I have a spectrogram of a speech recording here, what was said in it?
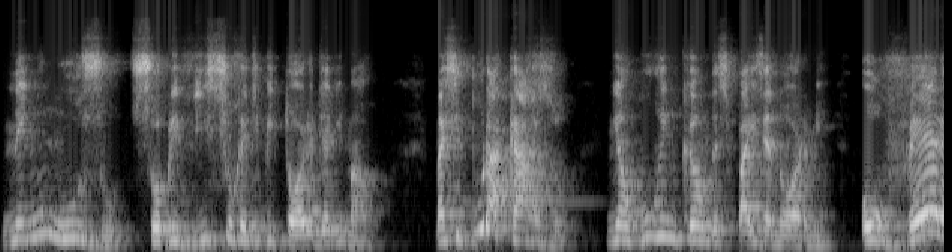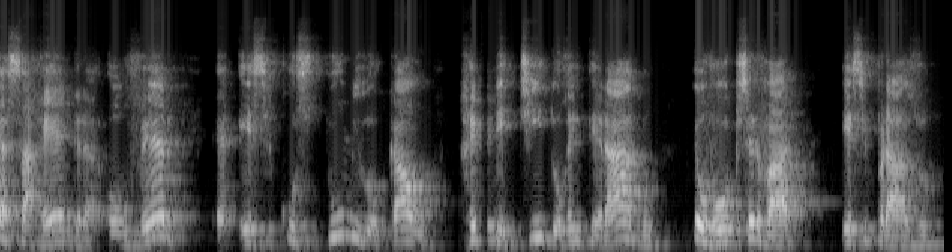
nenhum uso sobre vício redibitório de animal. Mas se por acaso, em algum rincão desse país enorme, houver essa regra, houver esse costume local repetido, reiterado, eu vou observar esse prazo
